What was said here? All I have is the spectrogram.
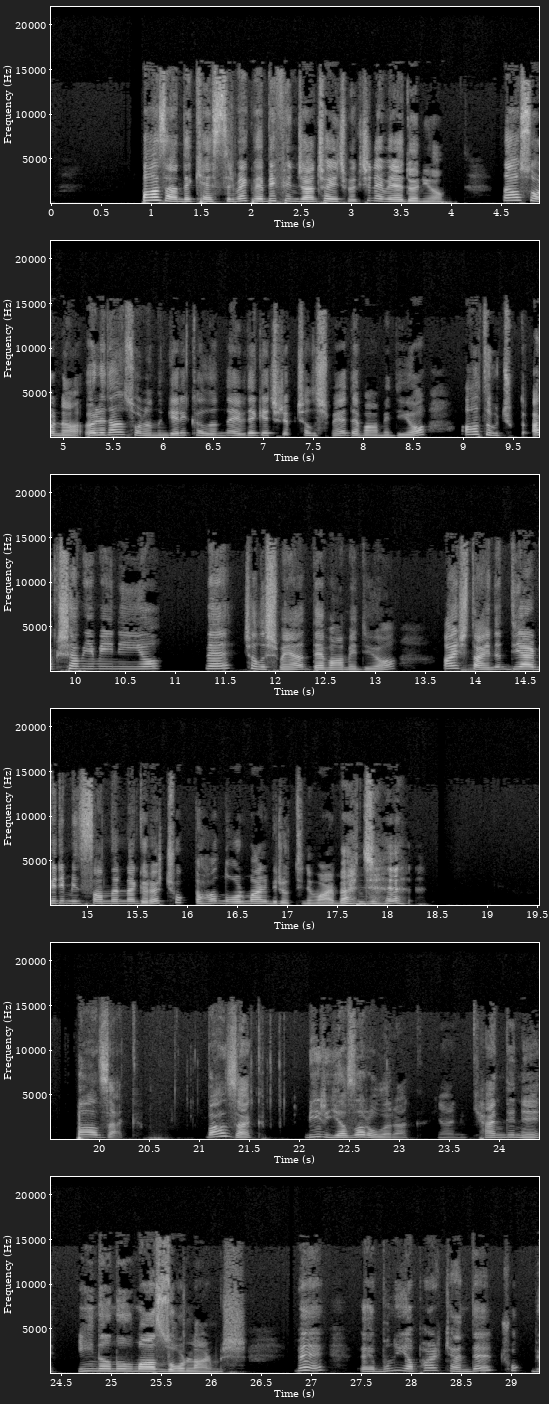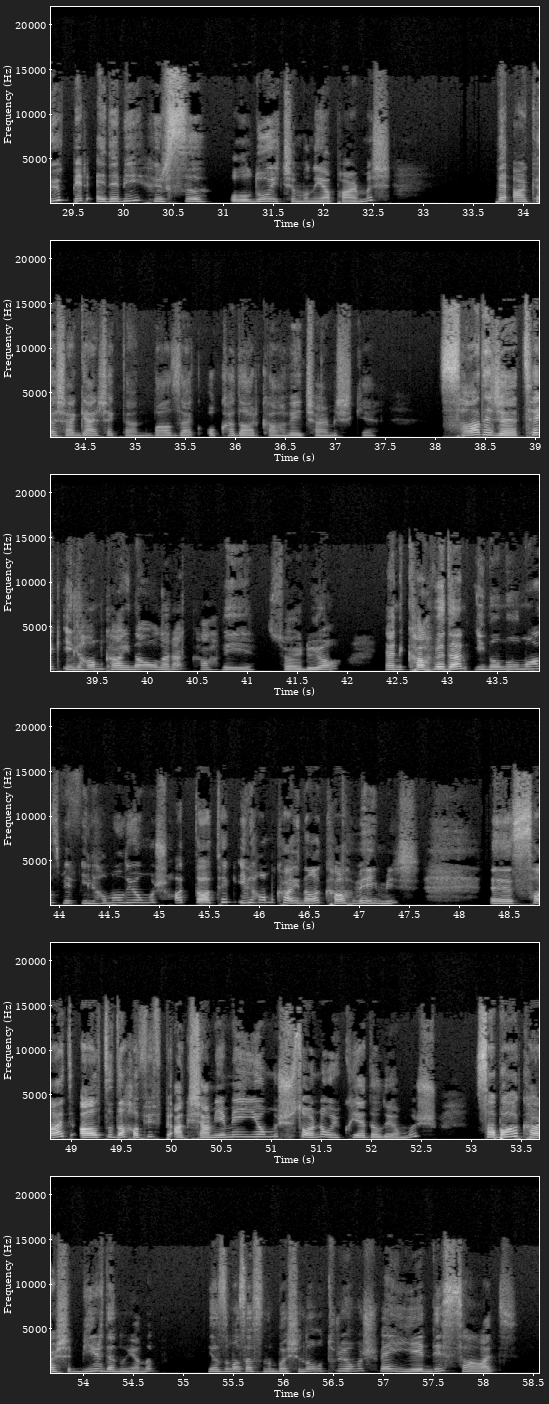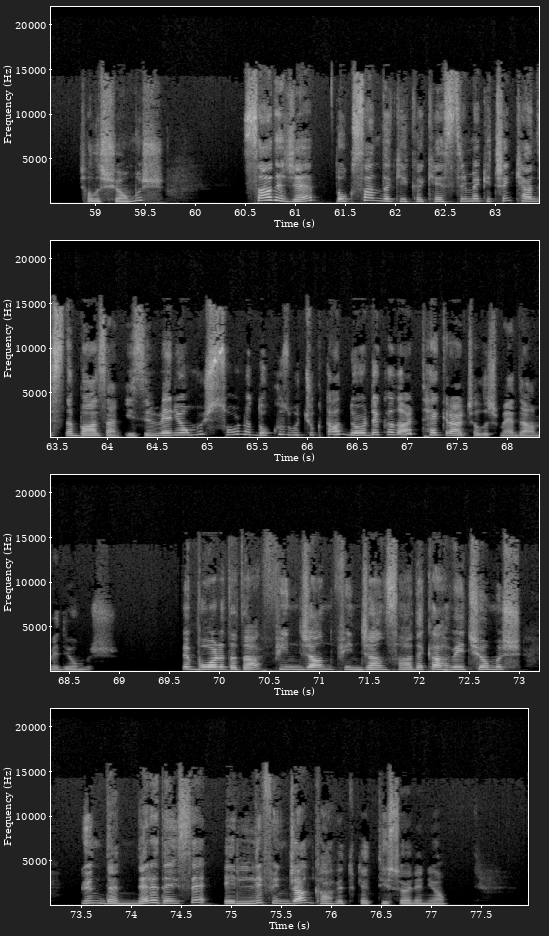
Bazen de kestirmek ve bir fincan çay içmek için evine dönüyor. Daha sonra öğleden sonranın geri kalanını evde geçirip çalışmaya devam ediyor. 6.30'da akşam yemeğini yiyor ve çalışmaya devam ediyor. Einstein'ın diğer bilim insanlarına göre çok daha normal bir rutini var bence. Balzac. Balzac bir yazar olarak yani kendini inanılmaz zorlarmış. Ve e, bunu yaparken de çok büyük bir edebi hırsı olduğu için bunu yaparmış. Ve arkadaşlar gerçekten Balzac o kadar kahve içermiş ki. Sadece tek ilham kaynağı olarak kahveyi söylüyor. Yani kahveden inanılmaz bir ilham alıyormuş. Hatta tek ilham kaynağı kahveymiş. E, saat 6'da hafif bir akşam yemeği yiyormuş. Sonra uykuya dalıyormuş. Sabaha karşı birden uyanıp yazı masasının başına oturuyormuş ve 7 saat çalışıyormuş. Sadece 90 dakika kestirmek için kendisine bazen izin veriyormuş. Sonra 9.30'dan 4'e kadar tekrar çalışmaya devam ediyormuş. Ve bu arada da fincan fincan sade kahve içiyormuş. Günde neredeyse 50 fincan kahve tükettiği söyleniyor.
